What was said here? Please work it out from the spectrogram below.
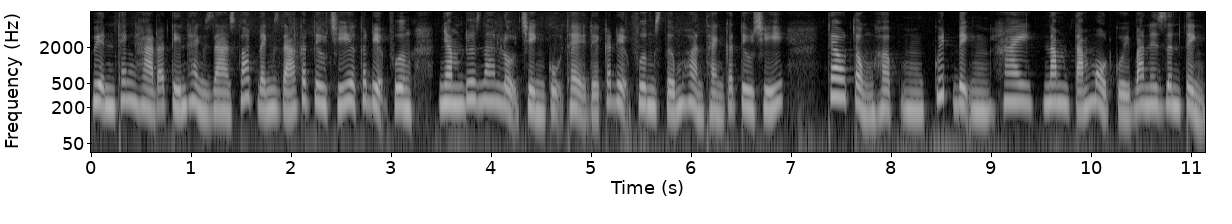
huyện Thanh Hà đã tiến hành ra soát đánh giá các tiêu chí ở các địa phương nhằm đưa ra lộ trình cụ thể để các địa phương sớm hoàn thành các tiêu chí. Theo tổng hợp ừ, quyết định 2581 của Ủy ban nhân dân tỉnh,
